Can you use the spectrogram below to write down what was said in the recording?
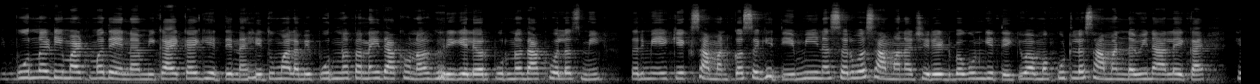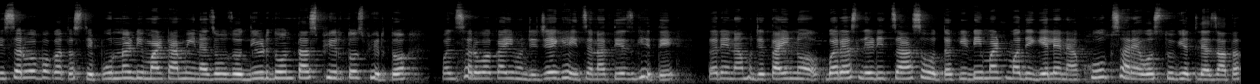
आणि पूर्ण डीमार्टमध्ये आहे ना मी काय काय घेते ना हे तुम्हाला मी पूर्ण तर नाही दाखवणार. घरी गेल्यावर पूर्ण दाखवलंच मी. तर मी एक एक सामान कसं घेते? मी ना सर्व सामानाची रेट बघून घेते किंवा मग कुठलं सामान नवीन आलं आहे काय हे सर्व बघत असते. पूर्ण डिमार्ट आम्ही ना जवळजवळ दीड दोन तास फिरतोच फिरतो. पण सर्व काही म्हणजे जे घ्यायचं ना तेच घेते. तर आहे ना म्हणजे ताईनं बऱ्याच लेडीजचं असं होतं की डीमार्टमध्ये गेले ना खूप साऱ्या वस्तू घेतल्या जातात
